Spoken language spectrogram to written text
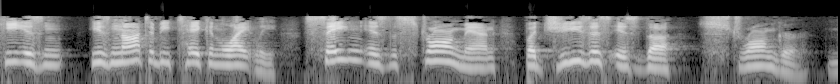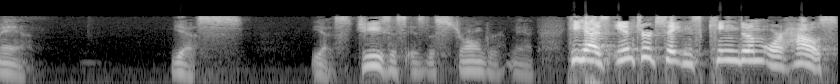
He is, he is not to be taken lightly. Satan is the strong man, but Jesus is the stronger man. Yes. Yes. Jesus is the stronger man. He has entered Satan's kingdom or house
